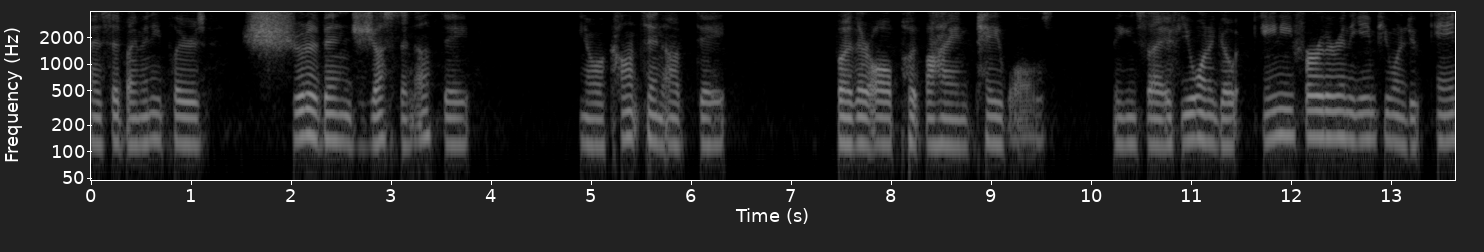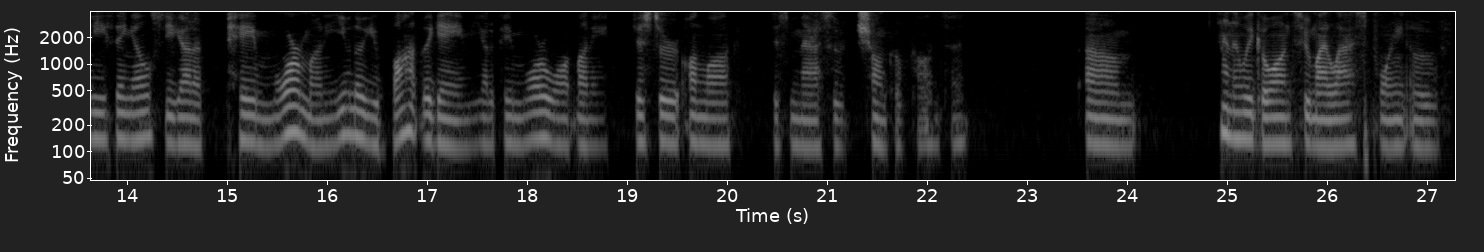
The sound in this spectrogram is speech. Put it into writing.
as said by many players, should have been just an update, you know, a content update, but they're all put behind paywalls making so that if you want to go any further in the game, if you want to do anything else, you gotta pay more money. Even though you bought the game, you gotta pay more money just to unlock this massive chunk of content. Um, and then we go on to my last point of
